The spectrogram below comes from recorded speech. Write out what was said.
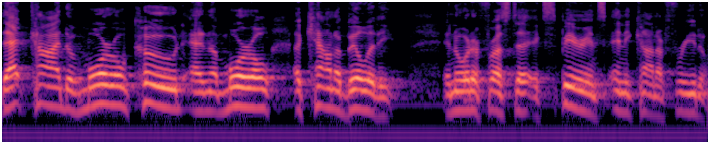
that kind of moral code and a moral accountability in order for us to experience any kind of freedom.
